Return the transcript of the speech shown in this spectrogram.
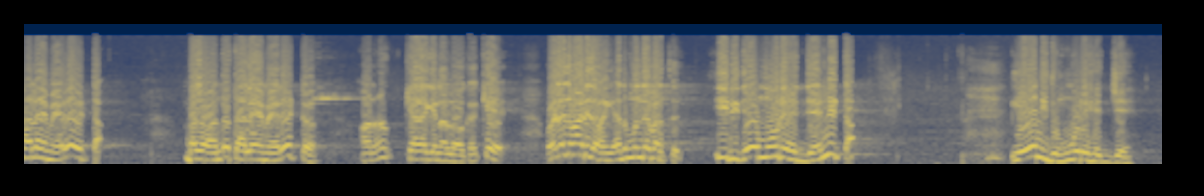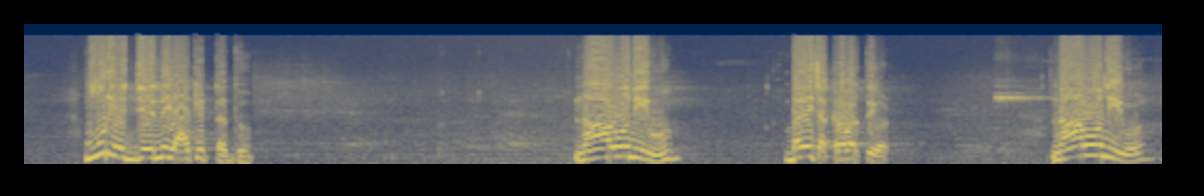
ತಲೆ ಮೇಲೆ ಇಟ್ಟ. ಭಗವಂತ ತಲೆ ಮೇಲೆ ಇಟ್ಟು ಅವನು ಕೆಳಗಿನ ಲೋಕಕ್ಕೆ ಒಳ್ಳೇದು ಅವನಿಗೆ ಅದು ಮುಂದೆ ಬರ್ತದೆ ಈ ರೀತಿಯ ಮೂರು ಹೆಜ್ಜೆಯನ್ನಿಟ್ಟ ಏನಿದು ಮೂರು ಹೆಜ್ಜೆ? ಮೂರು ಹೆಜ್ಜೆಯನ್ನೇ ಯಾಕಿಟ್ಟದ್ದು ನಾವು ನೀವು ಬಯ ಚಕ್ರವರ್ತಿಗಳು. ನಾವು ನೀವು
